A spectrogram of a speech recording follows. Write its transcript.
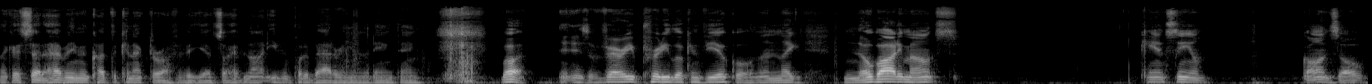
like I said, I haven't even cut the connector off of it yet, so I have not even put a battery in the dang thing. But, it is a very pretty looking vehicle. And then, like, no body mounts. Can't see them. Gonzo.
